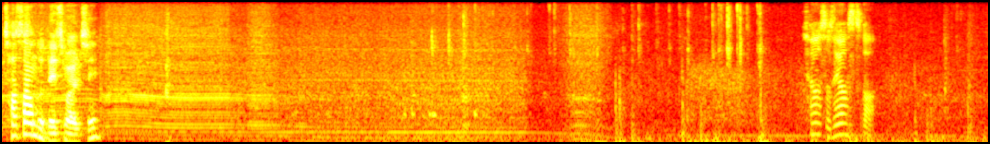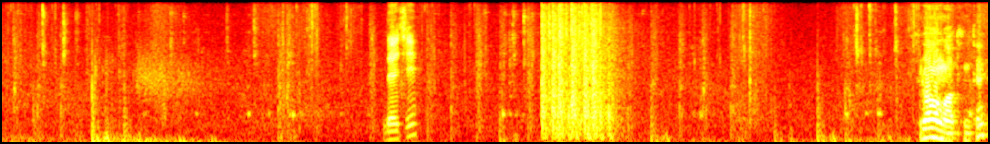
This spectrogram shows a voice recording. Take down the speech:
차 사운드 내지 말지 세웠어 세웠어. 내지? 들어간 것 같은데?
